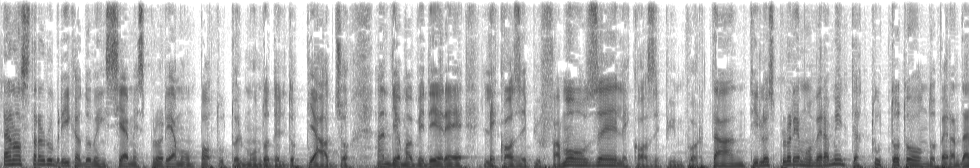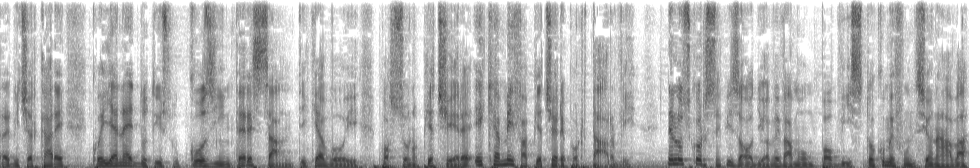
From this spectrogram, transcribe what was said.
la nostra rubrica dove insieme esploriamo un po' tutto il mondo del doppiaggio, andiamo a vedere le cose più famose, le cose più importanti, lo esploriamo veramente a tutto tondo per andare a ricercare quegli aneddoti su così interessanti che a voi possono piacere e che a me fa piacere portarvi. Nello scorso episodio avevamo un po' visto come funzionava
